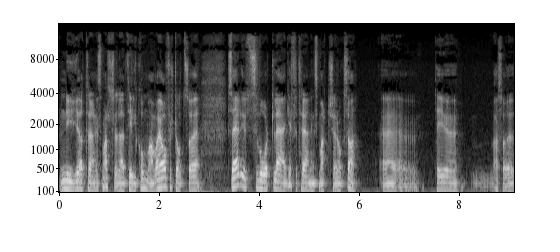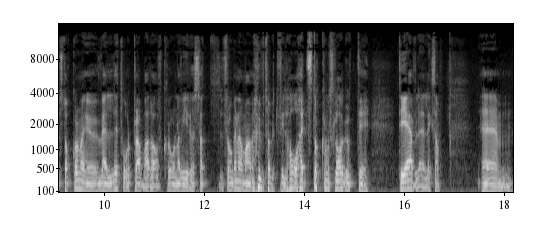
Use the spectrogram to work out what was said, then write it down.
nya träningsmatcher lär tillkomma. Vad jag har förstått så är, så är det ju ett svårt läge för träningsmatcher också. Eh, det är ju Alltså Stockholm är ju väldigt hårt drabbad av coronavirus. Så att frågan är om man överhuvudtaget vill ha ett Stockholmslag upp till, till Gävle liksom. Ehm,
